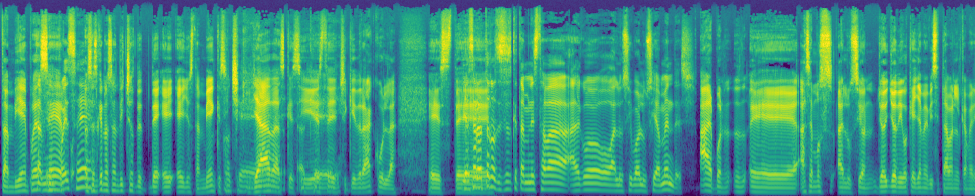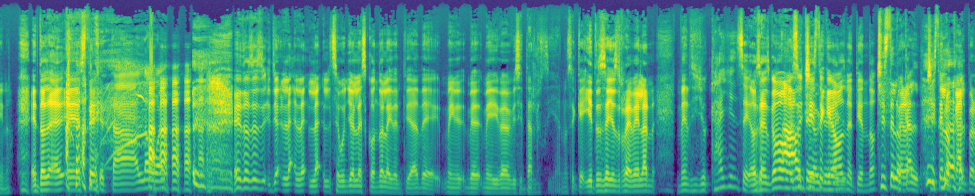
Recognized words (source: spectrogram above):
También puede También ser. puede O sea, ser. es que nos han dicho de, de e- ellos también, que si chiquilladas, que si este Chiqui Drácula. Este... Y hace rato nos decías que también estaba algo alusivo a Lucía Méndez. Ah, bueno, eh, hacemos alusión. Yo, yo digo que ella me visitaba en el camerino. Entonces, eh, este... ¿Qué tal? No, bueno. entonces, yo- la- la- la- según yo le escondo la identidad de me, me- me iba a visitar Lucía, no sé qué. Y entonces ellos revelan, me yo, cállense. O sea, es como, Ah, es un chiste que vamos metiendo. Chiste pero- local. chiste local, pero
